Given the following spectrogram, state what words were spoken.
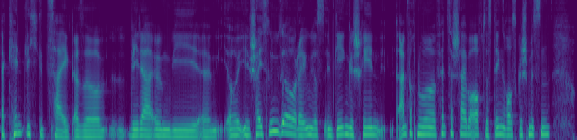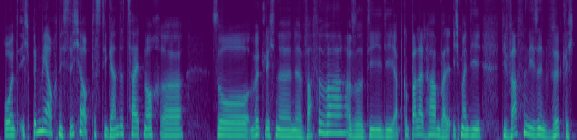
erkenntlich gezeigt. Also weder irgendwie, irgendwie oh, ihr scheiß Loser oder irgendwas entgegengeschrien, einfach nur Fensterscheibe auf, das Ding rausgeschmissen. Und ich bin mir auch nicht sicher, ob das die ganze Zeit noch äh, so wirklich eine, eine, Waffe war, also die, die abgeballert haben, weil ich meine, die, die Waffen, die sind wirklich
